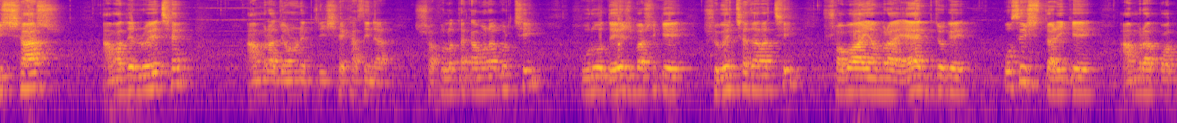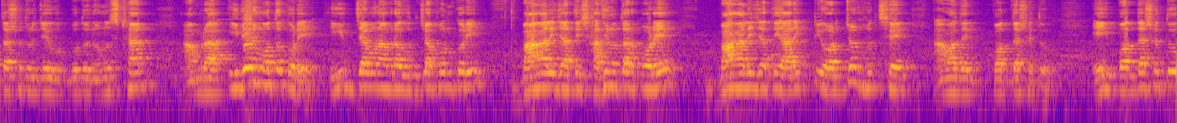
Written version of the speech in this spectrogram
বিশ্বাস আমাদের রয়েছে। আমরা জননেত্রী শেখ হাসিনার সফলতা কামনা করছি। পুরো দেশবাসীকে শুভেচ্ছা জানাচ্ছি। সবাই আমরা একযোগে পঁচিশ তারিখে আমরা পদ্মা সেতুর যে উদ্বোধনী অনুষ্ঠান, আমরা ঈদের মতো করে, ঈদ যেমন আমরা উদযাপন করি, বাঙালি জাতি স্বাধীনতার পরে বাঙালি জাতি আরেকটি অর্জন হচ্ছে আমাদের পদ্মা সেতু। এই পদ্মা সেতু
